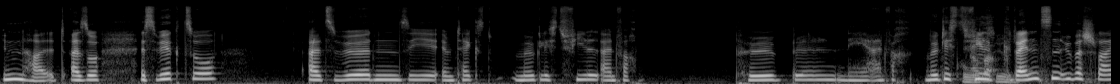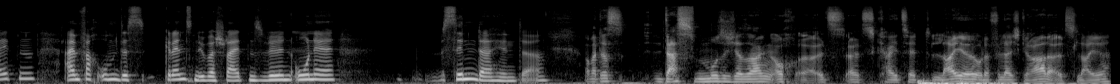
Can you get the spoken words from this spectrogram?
Inhalt. Also es wirkt so, als würden sie im Text möglichst viel einfach pöbeln, nee, einfach möglichst viel Grenzen überschreiten, einfach um des Grenzenüberschreitens willen, ohne Sinn dahinter. Aber das, das muss ich ja sagen, auch als, als KZ-Laie oder vielleicht gerade als Laie,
